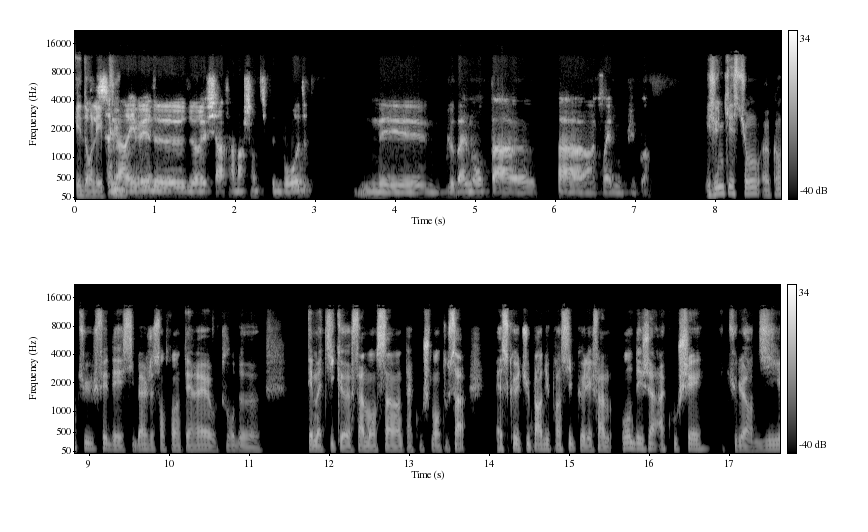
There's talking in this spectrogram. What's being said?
Et dans les ça m'est arrivé de, de réussir à faire marcher un petit peu de broad, mais globalement pas euh, pas incroyable non plus quoi. Et j'ai une question quand tu fais des ciblages de centres d'intérêt autour de thématiques femmes enceintes, accouchement, tout ça, est-ce que tu pars du principe que les femmes ont déjà accouché et tu leur dis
